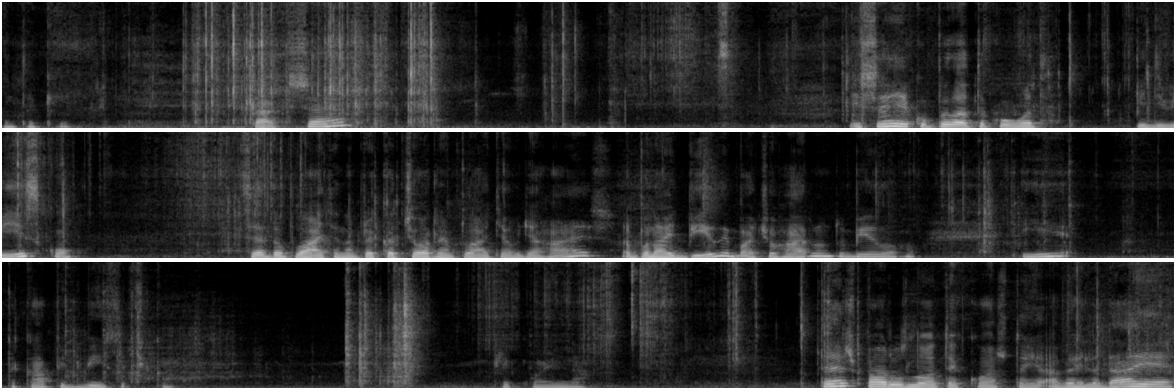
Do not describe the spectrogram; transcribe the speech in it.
Отакий. Так, ще. І ще я купила таку от підвіску. Це до плаття. Наприклад, чорне плаття одягаєш, або навіть біле, бачу гарно до білого. І така підвісочка. Прикольна. Теж пару злотих коштує, а виглядає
